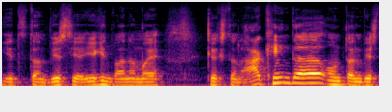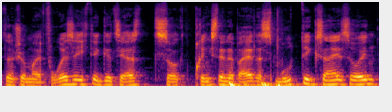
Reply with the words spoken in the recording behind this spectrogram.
jetzt dann wirst du ja irgendwann einmal, kriegst dann auch Kinder und dann wirst du dann schon mal vorsichtig. Jetzt erst sagt, bringst du dir dabei, dass sie mutig sein sollen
